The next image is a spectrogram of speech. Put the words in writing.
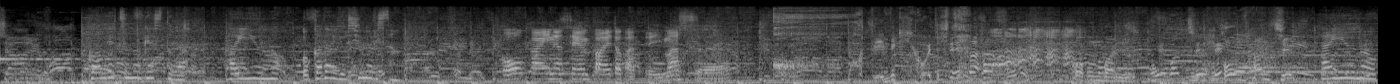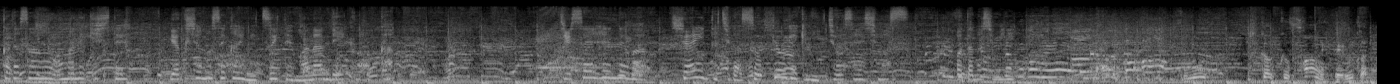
今月のゲストは俳優の岡田義則さん。豪快な先輩とかっています？全部聞こえてきて本番に本番中。本番中。俳優の岡田さんをお招きして役者の世界について学んでいくほか実践編では社員たちが即興劇に挑戦します。お楽しみに。この企画ファン減るかな？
